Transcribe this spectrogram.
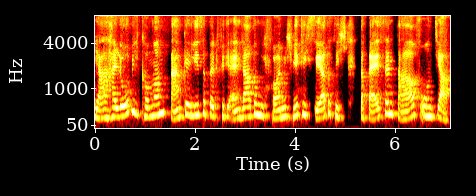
Ja, hallo, willkommen. Danke, Elisabeth, für die Einladung. Ich freue mich wirklich sehr, dass ich dabei sein darf. Und ja,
